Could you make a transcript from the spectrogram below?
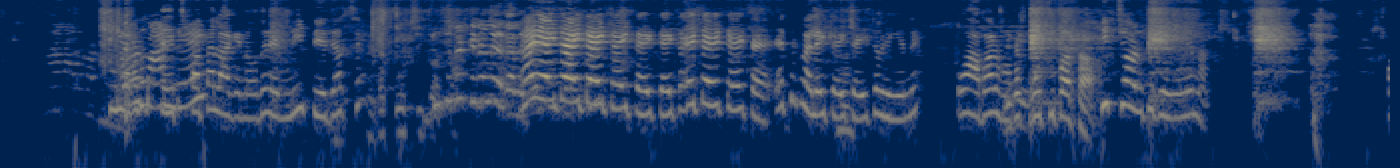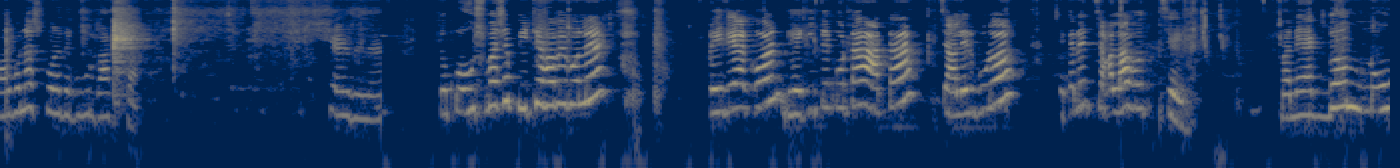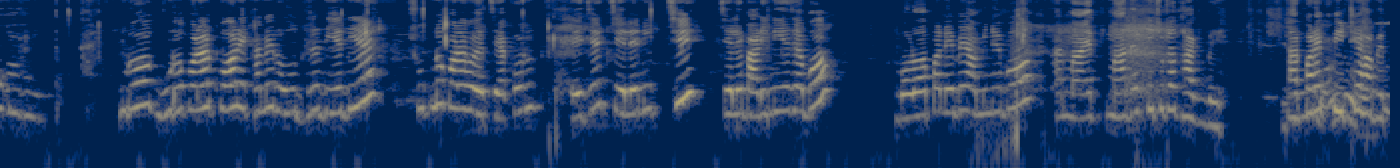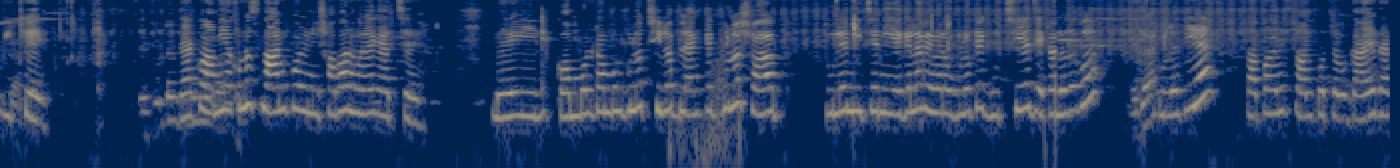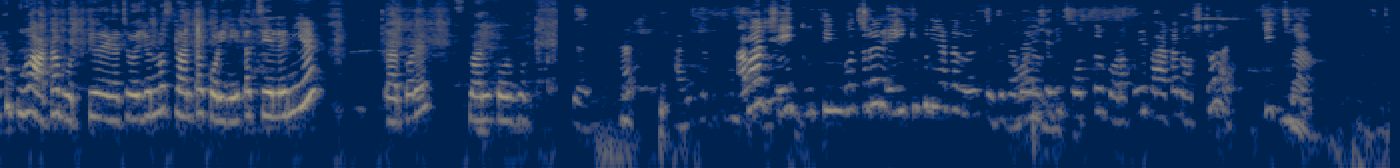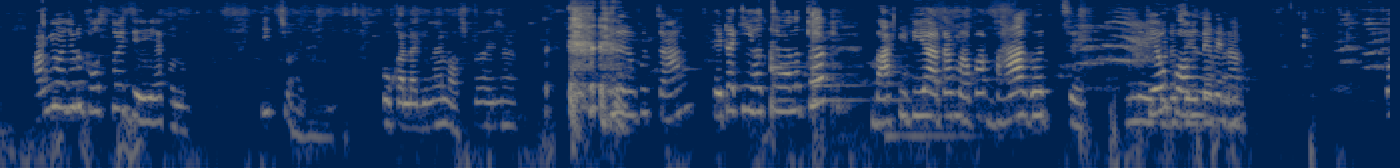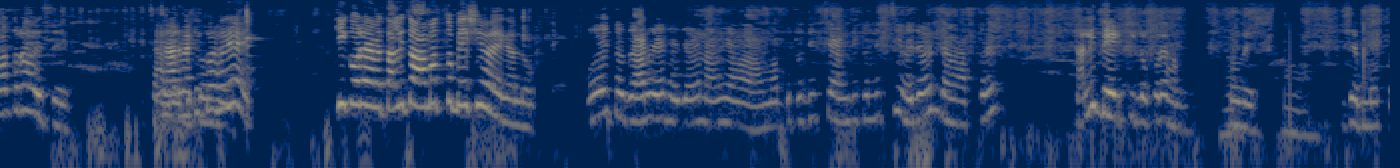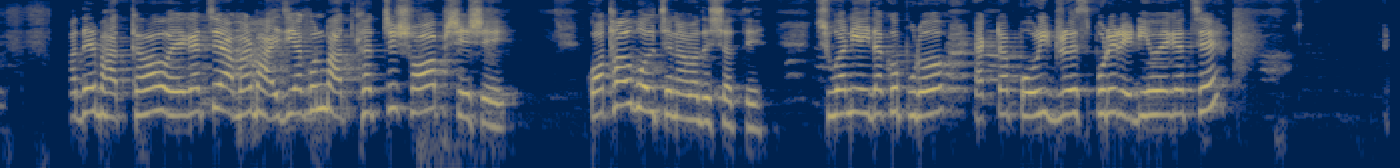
তেজপাতা লাগে না ওদের এমনি তেজ আছে। এটা এই এইটা এইটা এইটা এইটা এইটা এইটা এইটা এইটা এইটা এত ফেলে এইটা এইটা এইটা ভেঙে নে। ও আবার হবে। এটা কচি পাতা। কিচ্ছু হবে তুই ভেঙে নে না। সর্বনাশ করে দে পুকুর গাছটা। ছাড়বে না। তো পৌষ মাসে পিঠে হবে বলে এই যে এখন ঢেকিতে কোটা আটা চালের গুঁড়ো এখানে চালা হচ্ছে। মানে একদম পুরো গুঁড়ো করার পর এখানে রৌদ্রে দিয়ে দিয়ে শুকনো করা হয়েছে। এখন এই যে চেলে নিচ্ছি চেলে বাড়ি নিয়ে যাব। বড় আপা নেবে আমি নেব আর মায়ের মাদের কিছুটা থাকবে। তারপরে পিঠে হবে পিঠে। দেখো আমি এখনও স্নান করিনি সবার হয়ে গেছে। এই কম্বল টম্বলগুলো ছিল ব্ল্যাঙ্কেটগুলো সব তুলে নিচে নিয়ে গেলাম এবার ওগুলোকে গুছিয়ে যেখানে দেবো তুলে দিয়ে তারপর আমি স্নান করতে হবে গায়ে দেখো পুরো আটা ভর্তি হয়ে গেছে ওই জন্য স্নানটা করিনি। এটা চেলে নিয়ে তারপরে স্নান করব। আমার সেই দু তিন বছরের এইটুকুনি আটা রয়েছে যেটা দিয়ে সেদিন পোস্তর পড়াপুরি বা আটা নষ্ট হয়? কিচ্ছু না। আমি ওই জন্য পোস্তই দিই এখনও। কিচ্ছু হয় না। পোকা লাগে না নষ্ট হয় না। এটা কি হচ্ছে বলো তো? বাটি দিয়ে আটা মাপা ভাগ হচ্ছে। কেউ কম নেবে না। কতটা হয়েছে? চার বাটি করে হয়ে? কি করে হবে? তাহলে তো আমার তো বেশি হয়ে গেল। ওই তো যার হয়ে যাবেন আমি আমার দুটো দিচ্ছি আমি দুটো নিচ্ছি হয়ে যাবেন হাফ করে। তাহলে দেড় কিলো করে হবে হবে। যে মতো। আমাদের ভাত খাওয়া হয়ে গেছে আমার ভাইজি এখন ভাত খাচ্ছে সব শেষে। কথাও বলছে না আমাদের সাথে। সুয়ানি এই দেখো পুরো একটা পরি ড্রেস পরে রেডি হয়ে গেছে।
